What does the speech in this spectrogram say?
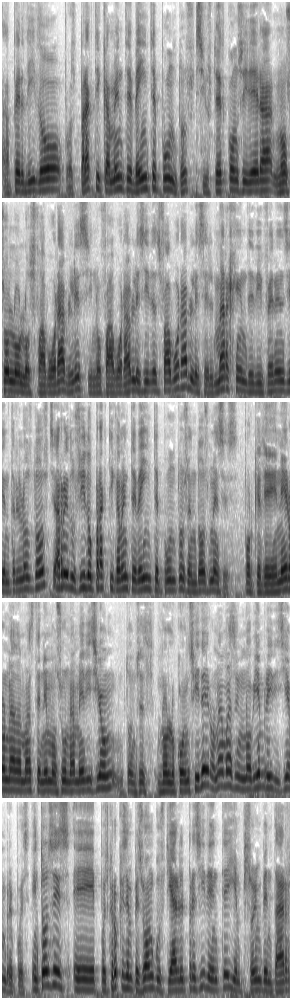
ha perdido pues prácticamente 20 puntos si usted considera no solo los favorables, sino favorables y desfavorables. El margen de diferencia entre los dos, se ha reducido prácticamente 20 puntos en dos meses, porque de enero nada más tenemos una medición, entonces no lo considero, nada más en noviembre y diciembre, pues. Entonces, eh, pues creo que se empezó a angustiar el presidente y empezó a inventar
